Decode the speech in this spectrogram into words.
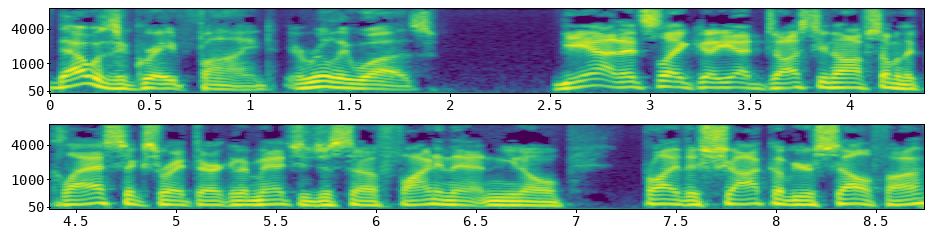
that was a great find. It really was. Yeah, that's like uh, yeah, dusting off some of the classics right there. I can imagine just uh, finding that and you know probably the shock of yourself, huh?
